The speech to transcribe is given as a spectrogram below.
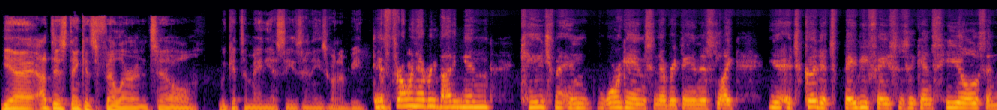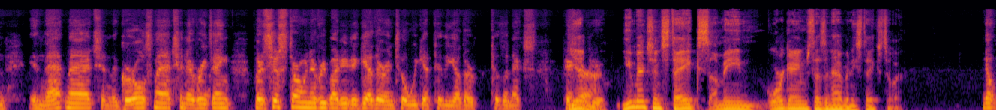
Yeah, I just think it's filler until we get to Mania season. He's going to be. They're throwing everybody in cage and war games and everything and it's like yeah, it's good it's baby faces against heels and in that match and the girls match and everything but it's just throwing everybody together until we get to the other to the next pay Yeah. You mentioned stakes. I mean, War Games doesn't have any stakes to it. No,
